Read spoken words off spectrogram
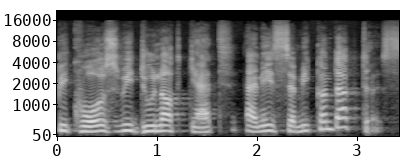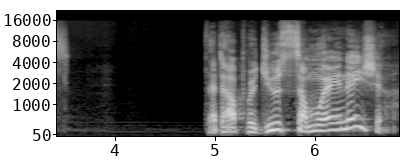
because we do not get any semiconductors that are produced somewhere in Asia.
